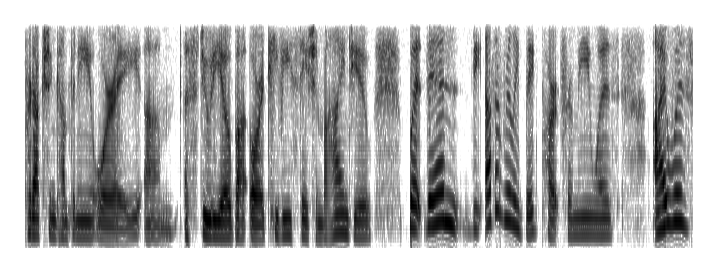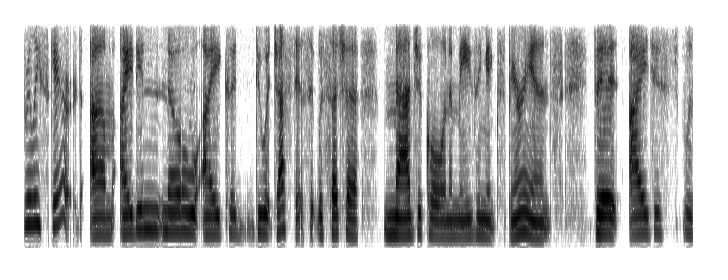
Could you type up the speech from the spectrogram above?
production company or a um a studio or a TV station behind you. But then the other really big part for me was I was really scared. Um I didn't know I could do it justice. It was such a magical and amazing experience that I just was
